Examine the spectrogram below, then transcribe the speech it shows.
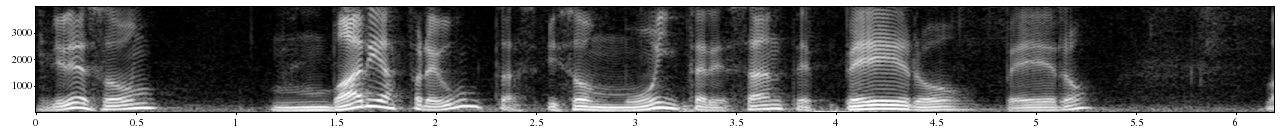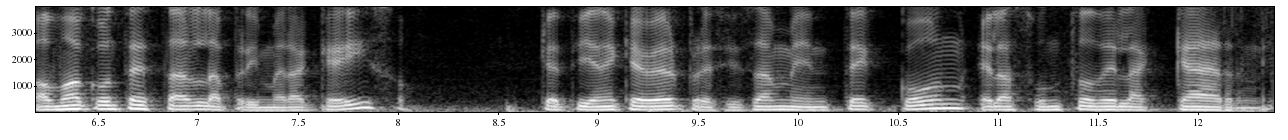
Mire, son varias preguntas y son muy interesantes, pero, pero, vamos a contestar la primera que hizo, que tiene que ver precisamente con el asunto de la carne.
